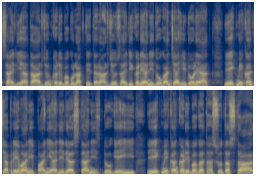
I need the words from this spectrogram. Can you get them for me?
सायली आता अर्जुनकडे बघू लागते. तर अर्जुन सायलीकडे आणि दोघांच्याही डोळ्यात एकमेकांच्या प्रेमाने पाणी आलेले असतं आणि दोघेही एकमेकांकडे बघत हसत असतात.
